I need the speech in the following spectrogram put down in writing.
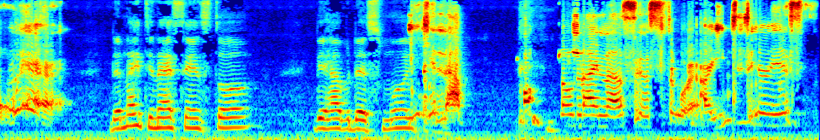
Where? The 99 cent store. They have the small. You cannot. No 99 cent store. Are you serious?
